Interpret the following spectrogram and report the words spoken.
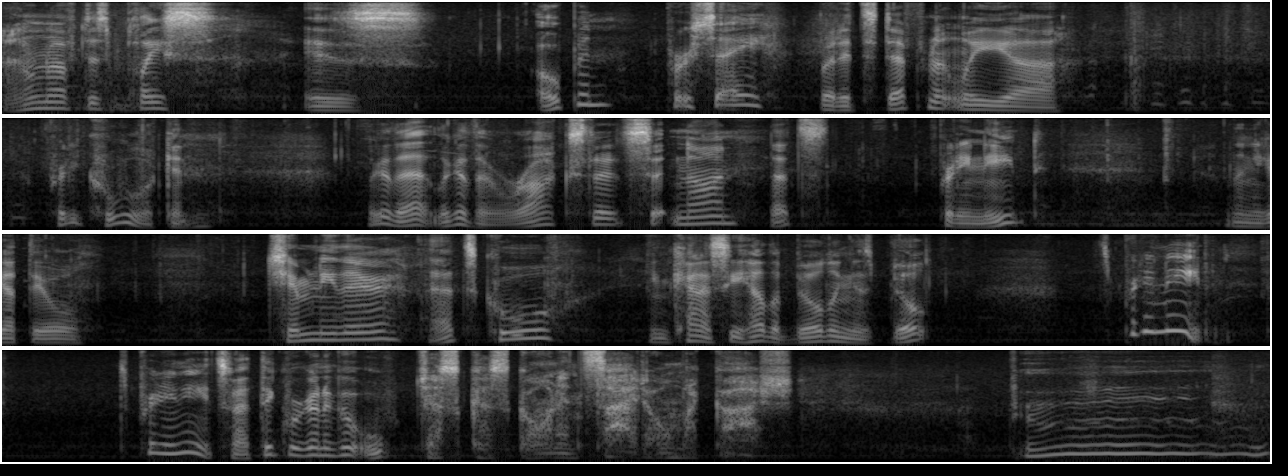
I don't know if this place is open per se, but it's definitely uh, pretty cool looking. Look at that. Look at the rocks that it's sitting on. That's pretty neat. And then you got the old chimney there. That's cool. You can kind of see how the building is built. It's pretty neat. It's pretty neat. So I think we're going to go. Ooh, Jessica's going inside. Oh my gosh. Ooh.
